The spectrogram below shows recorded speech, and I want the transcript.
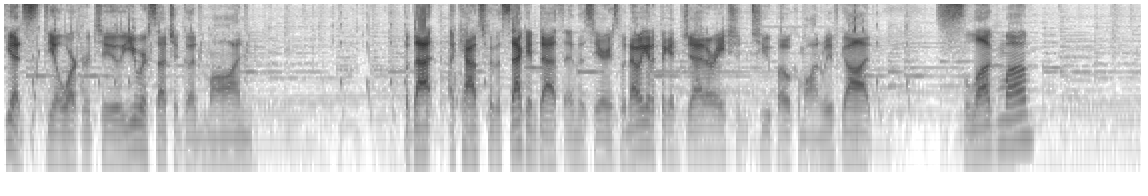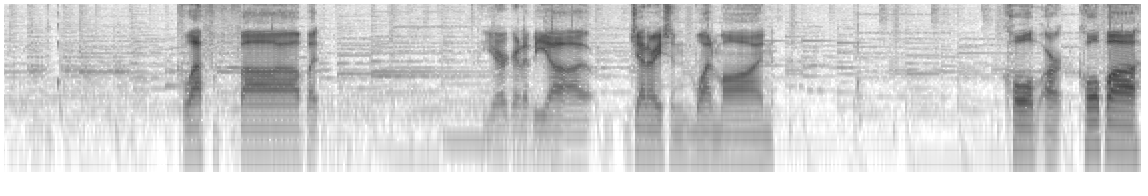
You had Steelworker too. You were such a good Mon. But that accounts for the second death in the series. But now we got to pick a Generation 2 Pokemon. We've got Slugma. Cleffa, but you're going to be a Generation 1 Mon. Col or Colpa.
